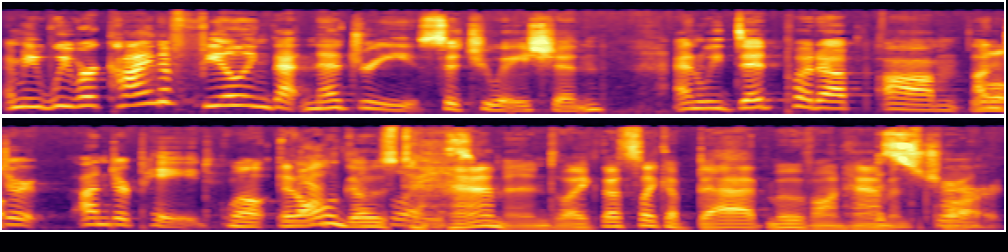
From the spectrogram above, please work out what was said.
I mean, we were kind of feeling that Nedry situation, and we did put up um, Well- under underpaid. Well, it Yeah, all goes employees. to Hammond. Like that's like a bad move on Hammond's part.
